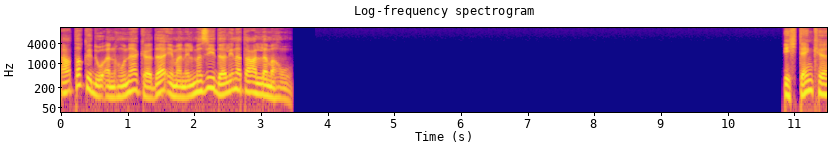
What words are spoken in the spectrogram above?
أعتقد أن هناك دائما المزيد لنتعلمه. Ich denke,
